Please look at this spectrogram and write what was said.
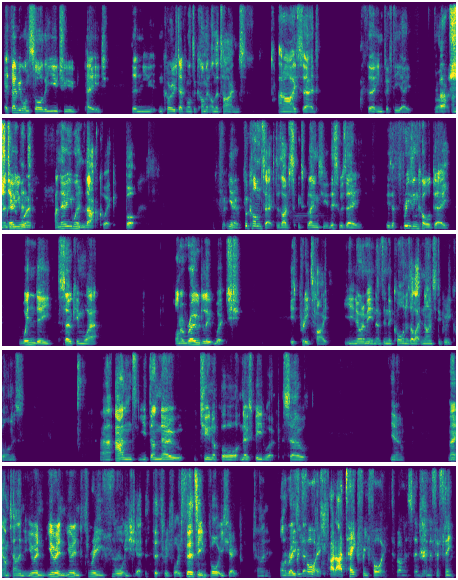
if everyone saw the YouTube page, then you encouraged everyone to comment on the times, and I said 13:58. Right. That was and I know you weren't. I know you weren't that quick, but for, you know, for context, as I've explained to you, this was a is a freezing cold day, windy, soaking wet, on a road loop which is pretty tight. You know what I mean? As in the corners are like 90 degree corners. Uh, and you've done no tune up or no speed work. So, you know, mate, I'm telling you, you're in, you're in, you're in 340 shape, th- 340, 1340 shape. I'm telling you, on a race day. 340. I'd, I'd take 340 to be honest in, in the 15.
